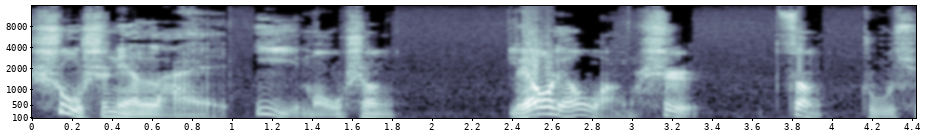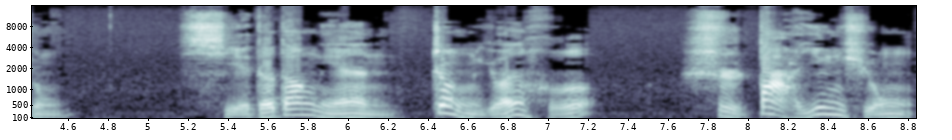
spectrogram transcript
数十年来一谋生，寥寥往事赠诸兄。写得当年郑元和，是大英雄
